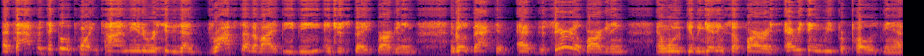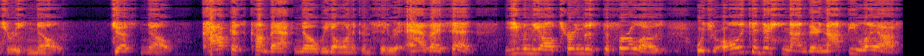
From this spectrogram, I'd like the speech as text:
At that particular point in time, the university then drops out of IBB, interest-based bargaining, and goes back to adversarial bargaining, and we've been getting so far as everything we propose, the answer is no. Just no. Caucus come back, no, we don't want to consider it. As I said, even the alternatives to furloughs, which are only conditioned on there not be layoffs,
